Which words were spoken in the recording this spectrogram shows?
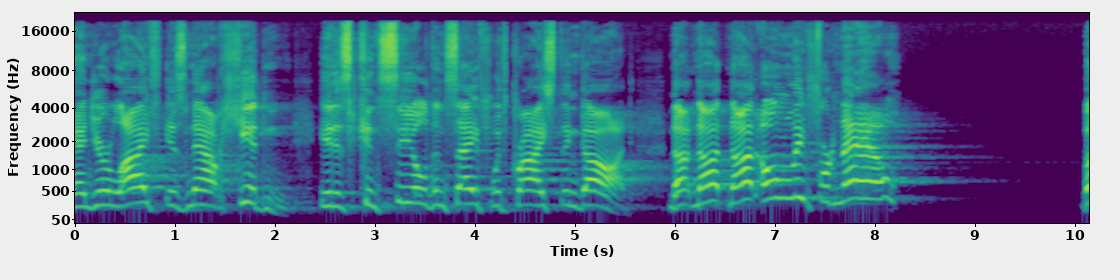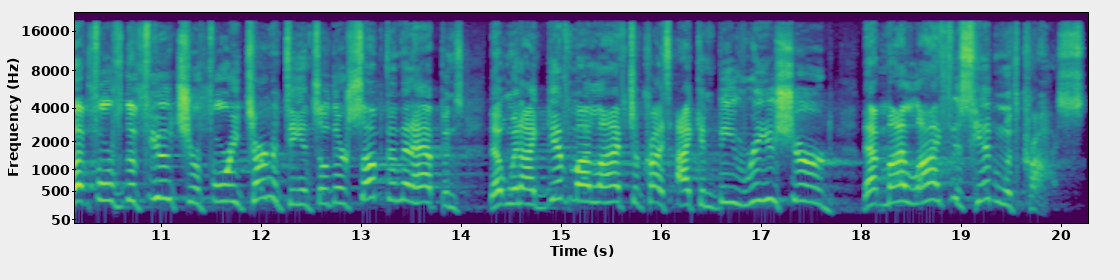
And your life is now hidden. It is concealed and safe with Christ and God. Not, not, not only for now, but for the future, for eternity. And so there's something that happens that when I give my life to Christ, I can be reassured that my life is hidden with Christ.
